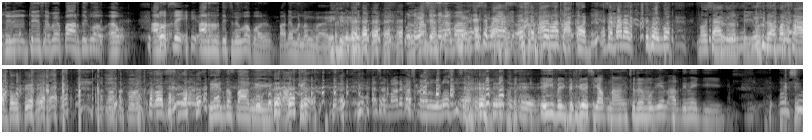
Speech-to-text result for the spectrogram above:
di, di SMP Pak arti gua eh, Oh, ar, sih. arti jeneng apa? Pakne menang bae. Menang Pas SMA SMA SMA ra takon. SMA tiba-tiba ini nomor satu. teko-teko Teko-teko. dientes tangi kaget. SMA ini pas meh lulus bisa. Ya iki ben gue siap nang. Sudah mungkin artinya iki. Asu.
